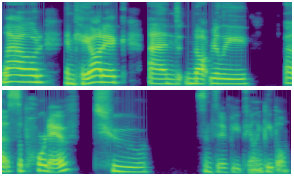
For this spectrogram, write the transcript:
loud and chaotic and not really uh, supportive to sensitive, deep feeling people.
